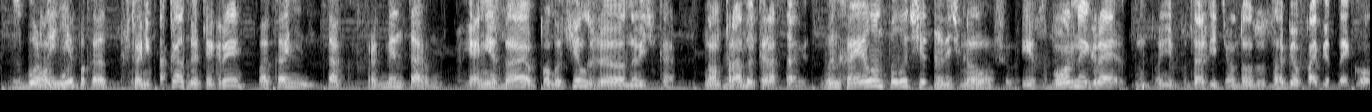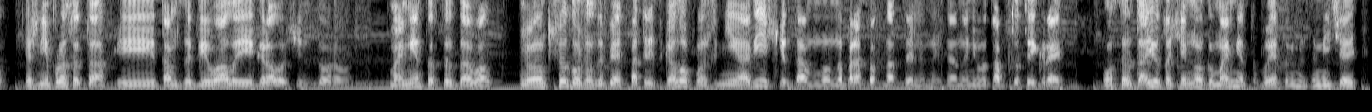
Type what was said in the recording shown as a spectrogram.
в сборной он не показывает... Что, не показывает игры? Пока не... Так, фрагментарно. Я не знаю, получил же новичка. Но он новичка. правда красавец. В НХЛ он получил новичка ну, лучшего. И в сборной играет... Ну, подождите, он, он забил победный гол. Это же не просто так. И там забивал, и играл очень здорово моменты создавал. Ну, он что должен забивать по 30 голов? Он же не Овечкин там на бросок нацеленный, да, на него там кто-то играет. Он создает очень много моментов, вы этого не замечаете.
